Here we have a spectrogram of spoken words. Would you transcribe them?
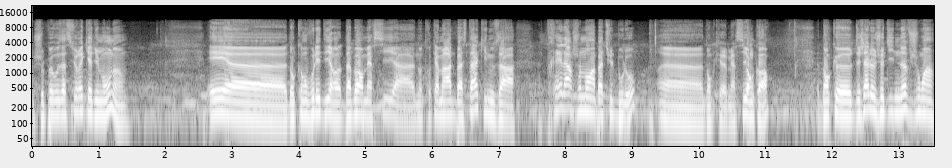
je peux vous assurer qu'il y a du monde. Et euh, donc, on voulait dire d'abord merci à notre camarade Basta qui nous a très largement abattu le boulot. Euh, donc, euh, merci encore. Donc, euh, déjà le jeudi 9 juin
